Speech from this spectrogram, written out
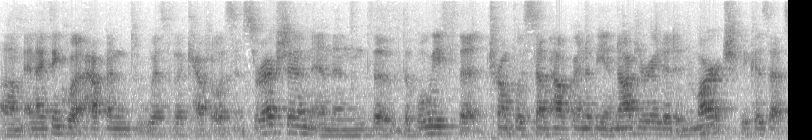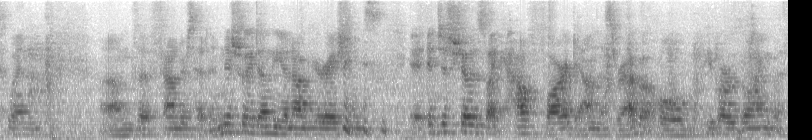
Um, and I think what happened with the capitalist insurrection and then the, the belief that Trump was somehow going to be inaugurated in March because that's when um, the founders had initially done the inaugurations. it, it, just shows like how far down this rabbit hole people are going with,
